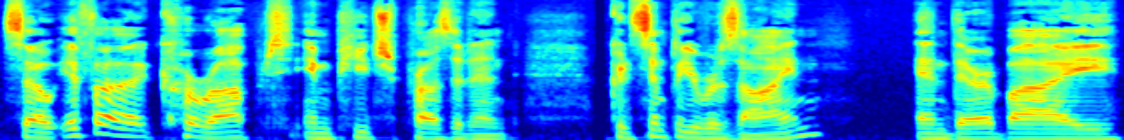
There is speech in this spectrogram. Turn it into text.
So if a corrupt, impeached president could simply resign and thereby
